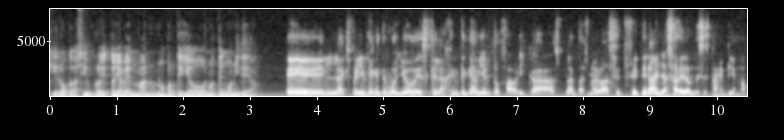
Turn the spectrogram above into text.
quiero casi un proyecto llave en mano, ¿no? Porque yo no tengo ni idea. Eh, la experiencia que tengo yo es que la gente que ha abierto fábricas, plantas nuevas, etcétera, ya sabe dónde se está metiendo.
